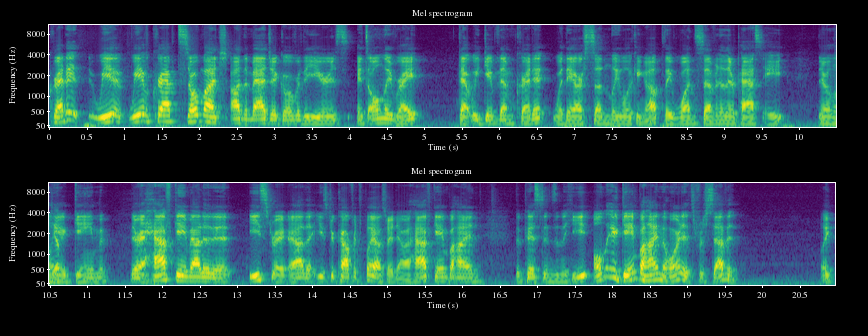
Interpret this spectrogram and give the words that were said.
credit we have, we have crapped so much on the Magic over the years. It's only right that we give them credit when they are suddenly looking up. They won seven of their past eight. They're only Yep. a game. They're a half game out of the East right out of the Eastern Conference playoffs right now. A half game behind the Pistons and the Heat. Only a game behind the Hornets for seven. Like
